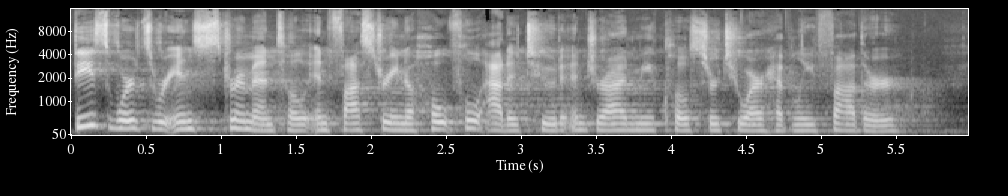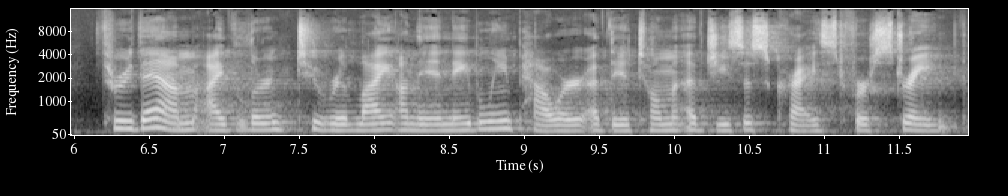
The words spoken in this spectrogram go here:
These words were instrumental in fostering a hopeful attitude and drawing me closer to our Heavenly Father. Through them, I've learned to rely on the enabling power of the atonement of Jesus Christ for strength,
